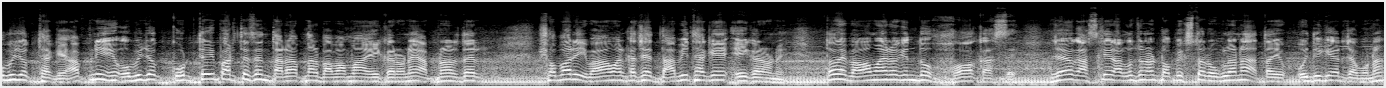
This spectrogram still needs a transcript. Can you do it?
অভিযোগ থাকে। আপনি অভিযোগ করতেই পারতেছেন, তারা আপনার বাবা মা এই কারণে, আপনাদের সবারই বাবা মার কাছে দাবি থাকে এই কারণে। তবে বাবা মায়েরও কিন্তু হক আছে। যাই হোক, আজকের আলোচনার টপিক্স তো ওগুলো না, তাই ওইদিকে আর যাব না।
